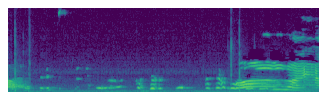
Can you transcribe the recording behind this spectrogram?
Oh my god. Oh my god.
